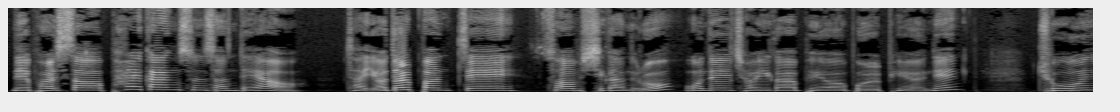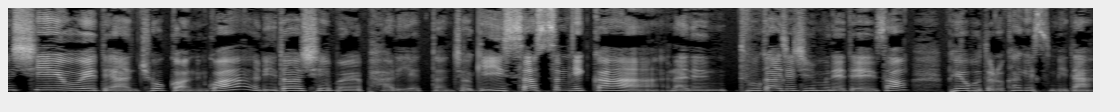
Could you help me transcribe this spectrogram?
네, 벌써 8강 순서인데요. 자, 여덟 번째 수업 시간으로 오늘 저희가 배워볼 표현은 좋은 CEO에 대한 조건과 리더십을 발휘했던 적이 있었습니까? 라는 두 가지 질문에 대해서 배워보도록 하겠습니다.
